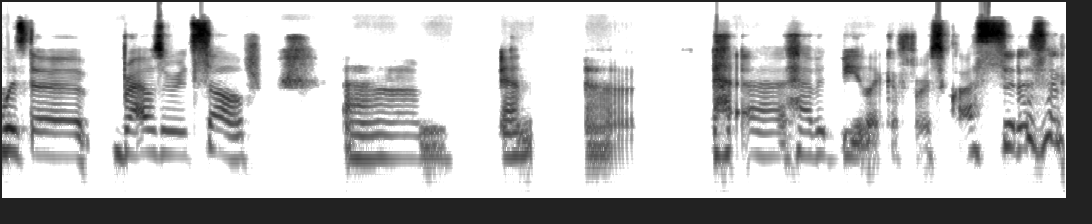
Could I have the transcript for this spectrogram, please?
with the browser itself, um, and uh, uh, have it be like a first class citizen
